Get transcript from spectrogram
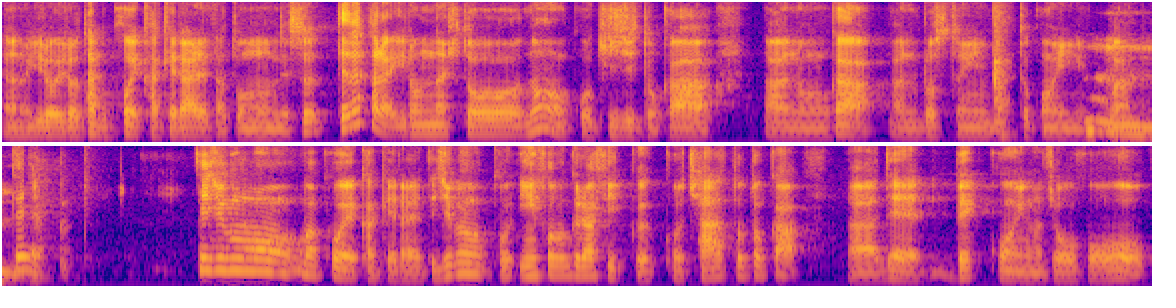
あのいろいろ多分声かけられたと思うんです。でだからいろんな人のこう記事とかあのがあのロストインビットコインもあって。で自分もまあ声かけられて自分こうインフォグラフィックこうチャートとかあでベッコインの情報を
